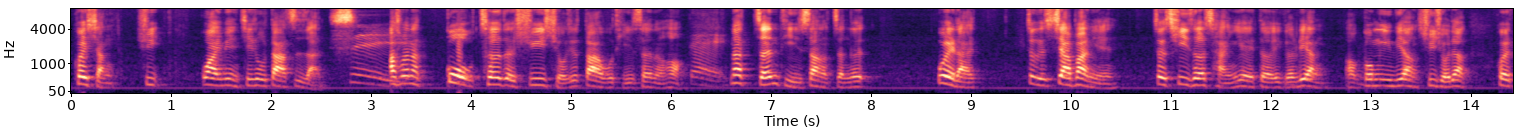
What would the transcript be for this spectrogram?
会想去外面接触大自然。是。他说那购车的需求就大幅提升了哈。对，那整体上整个未来这个下半年，这个汽车产业的一个量哦，供应量、需求量会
